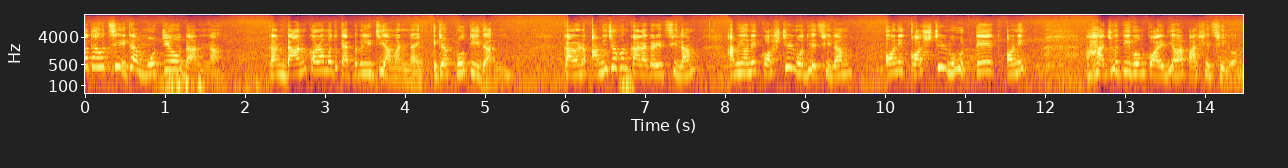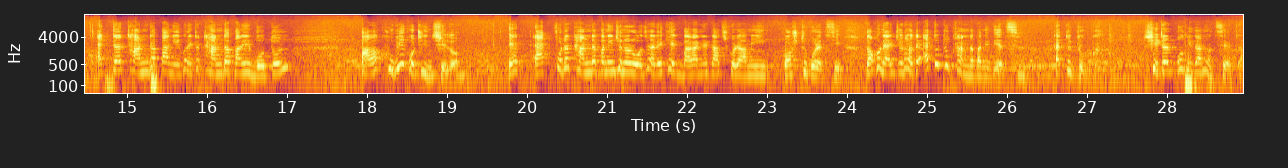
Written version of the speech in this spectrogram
কথা হচ্ছে এটা মোটেও দান না। কারণ দান করার মতো ক্যাপাবিলিটি আমার নাই। এটা প্রতিদান। কারণ আমি যখন কারাগারে ছিলাম, আমি অনেক কষ্টের মধ্যে ছিলাম, অনেক কষ্টের মুহূর্তে অনেক হাজতি এবং কয়েদি আমার পাশে ছিল। একটা ঠান্ডা পানি, এখন একটা ঠান্ডা পানির বোতল পাওয়া খুবই কঠিন ছিল। এক এক ফোঁটা ঠান্ডা পানির জন্য রোজা রেখে বাগানের কাজ করে আমি কষ্ট করেছি। তখন একজন হয়তো এতটুক ঠান্ডা পানি দিয়েছে, এতটুক। সেটার প্রতিদান হচ্ছে এটা।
